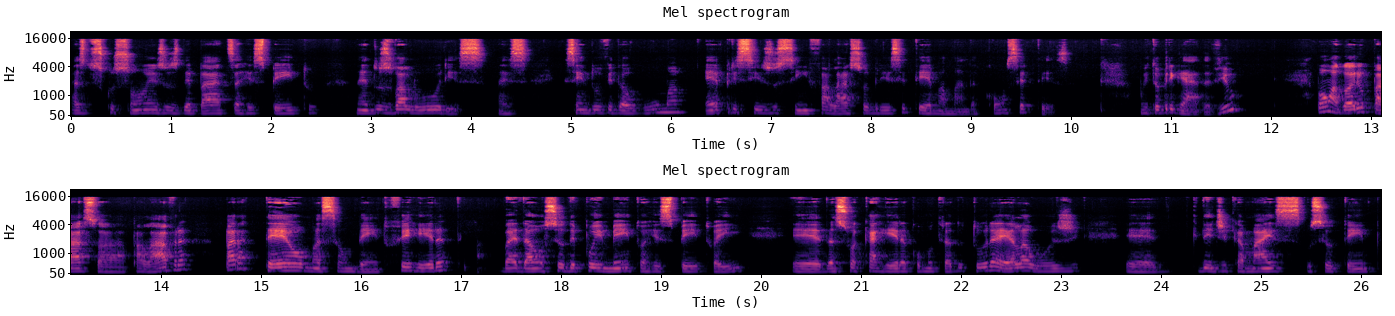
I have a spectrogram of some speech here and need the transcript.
as discussões, os debates a respeito né, dos valores. Mas, sem dúvida alguma, é preciso sim falar sobre esse tema, Amanda, com certeza. Muito obrigada, viu? Bom, agora eu passo a palavra para Thelma São Bento Ferreira, vai dar o seu depoimento a respeito aí é, da sua carreira como tradutora. Ela hoje é, dedica mais o seu tempo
